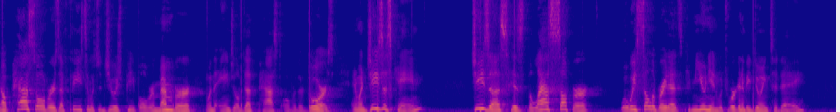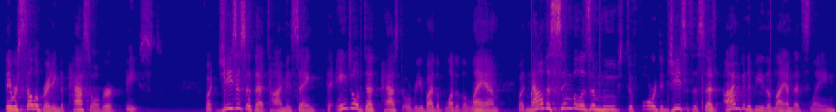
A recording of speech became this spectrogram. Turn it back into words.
Now, Passover is a feast in which the Jewish people remember when the angel of death passed over their doors. And when Jesus came, Jesus, his the Last Supper, what we celebrate as communion, which we're going to be doing today, they were celebrating the Passover feast. But Jesus at that time is saying, the angel of death passed over you by the blood of the Lamb, but now the symbolism moves to forward to Jesus that says, I'm going to be the lamb that's slain,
